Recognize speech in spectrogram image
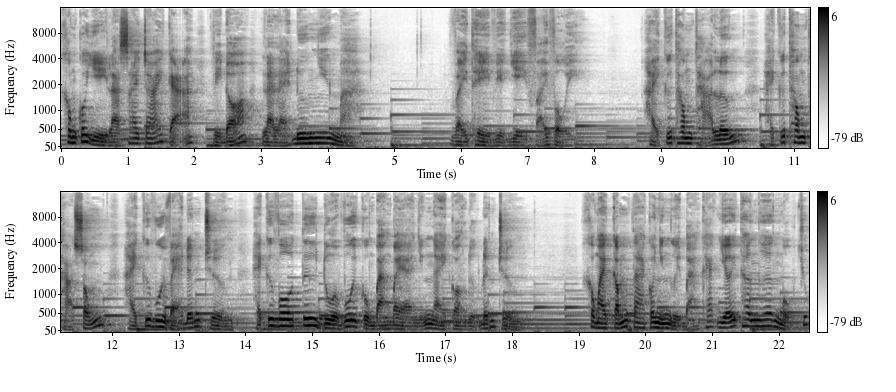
Không có gì là sai trái cả, vì đó là lẽ đương nhiên mà. Vậy thì việc gì phải vội? Hãy cứ thông thả lớn, hãy cứ thông thả sống, hãy cứ vui vẻ đến trường, hãy cứ vô tư đùa vui cùng bạn bè những ngày còn được đến trường. Không ai cấm ta có những người bạn khác giới thân hơn một chút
